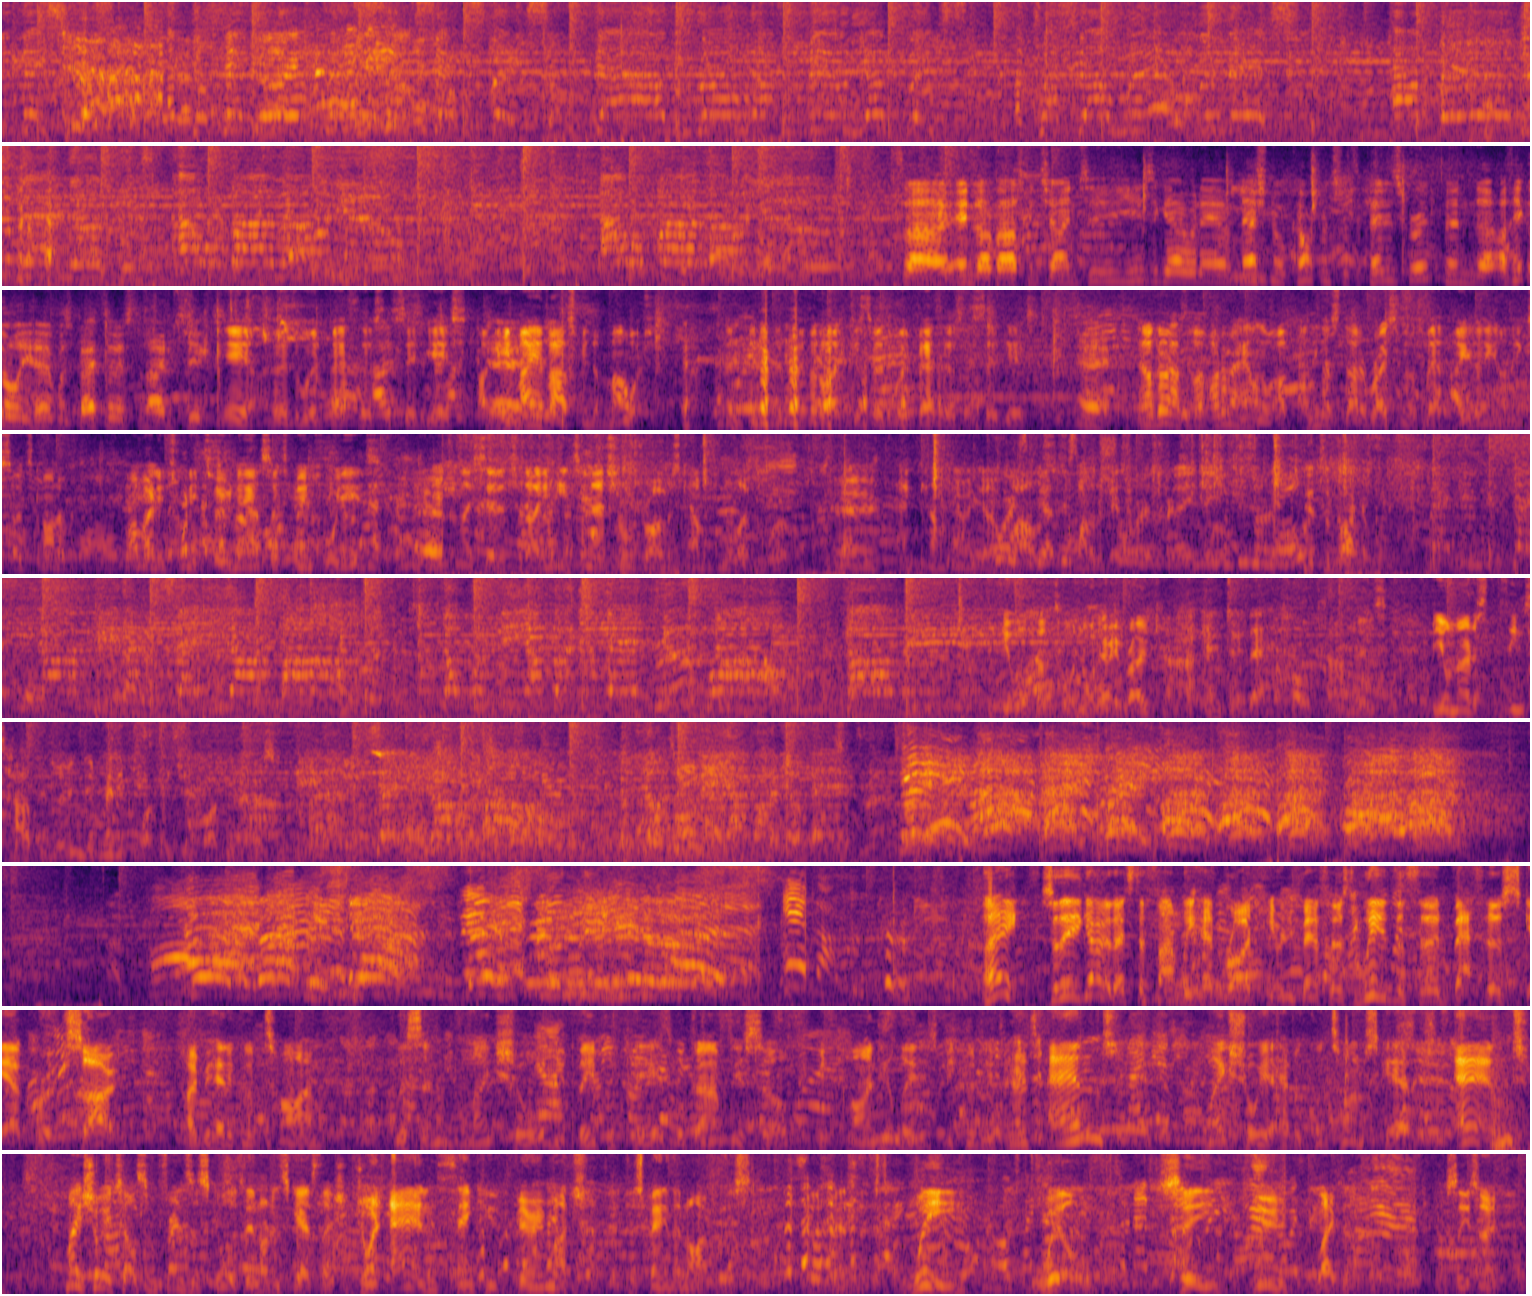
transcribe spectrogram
of Washington So I ended up asking Shane two years ago at our national conference with the Pedders Group, and uh, I think all he heard was Bathurst in '86. Yeah, I heard the word Bathurst and said yes. I- He may have asked me to mow it, but I just heard the word Bathurst and said yes. Yeah. Now I've got to ask, I don't know how long. I think I started racing when I was about 18. I think so. It's kind of. I'm only 22 now, so it's been four years. And they said it today. International drivers come from all over the world Yeah. and come here and go, "Wow, this is one of the best racetracks in the world." So It's a bucket list. If you walk up to an ordinary road car and do that, the whole car moves. But you'll notice the things hardly moving. They're really quite rigid by comparison. Hey, so there you go. That's the fun we had right here in Bathurst with the third Bathurst Scout Group. So, hope you had a good time. Listen, make sure you be prepared, look after yourself, be kind to your leaders, be good to your parents, and make sure you have a good time scouting. And make sure you tell some friends at school if they're not in Scouts they should join. And thank you very much for spending the night with us. We will see you later. We'll see you soon.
